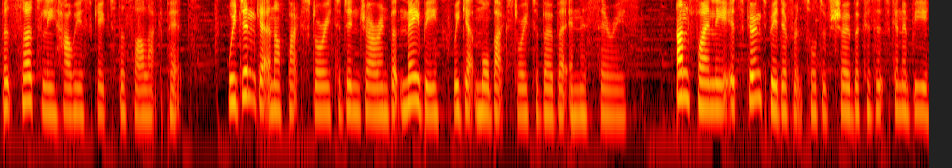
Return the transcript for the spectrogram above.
but certainly how he escaped the Sarlacc pit. We didn't get enough backstory to Din Djarin, but maybe we get more backstory to Boba in this series. And finally, it's going to be a different sort of show because it's going to be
